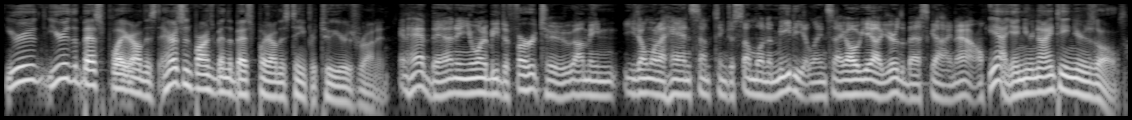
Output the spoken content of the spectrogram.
you're you're the best player on this. Harrison Barnes has been the best player on this team for two years running, and have been. And you want to be deferred to. I mean, you don't want to hand something to someone immediately and say, "Oh yeah, you're the best guy now." Yeah, and you're 19 years old,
